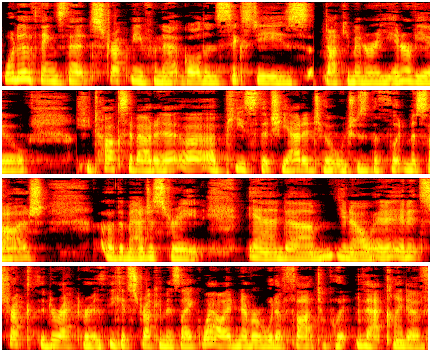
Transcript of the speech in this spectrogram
One of the things that struck me from that Golden 60s documentary interview, he talks about a, a piece that she added to it, which was the foot massage of the magistrate. And, um, you know, and, and, it struck the director. I think it struck him as like, wow, I'd never would have thought to put that kind of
